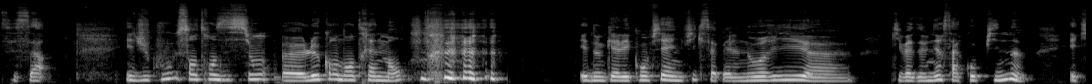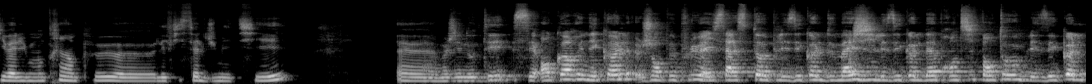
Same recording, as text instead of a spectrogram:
C'est ça. Et du coup, sans transition, euh, le camp d'entraînement. et donc, elle est confiée à une fille qui s'appelle Nori, euh, qui va devenir sa copine et qui va lui montrer un peu euh, les ficelles du métier. moi j'ai noté, c'est encore une école, j'en peux plus, Aïssa, stop, les écoles de magie, les écoles d'apprentis fantômes, les écoles,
